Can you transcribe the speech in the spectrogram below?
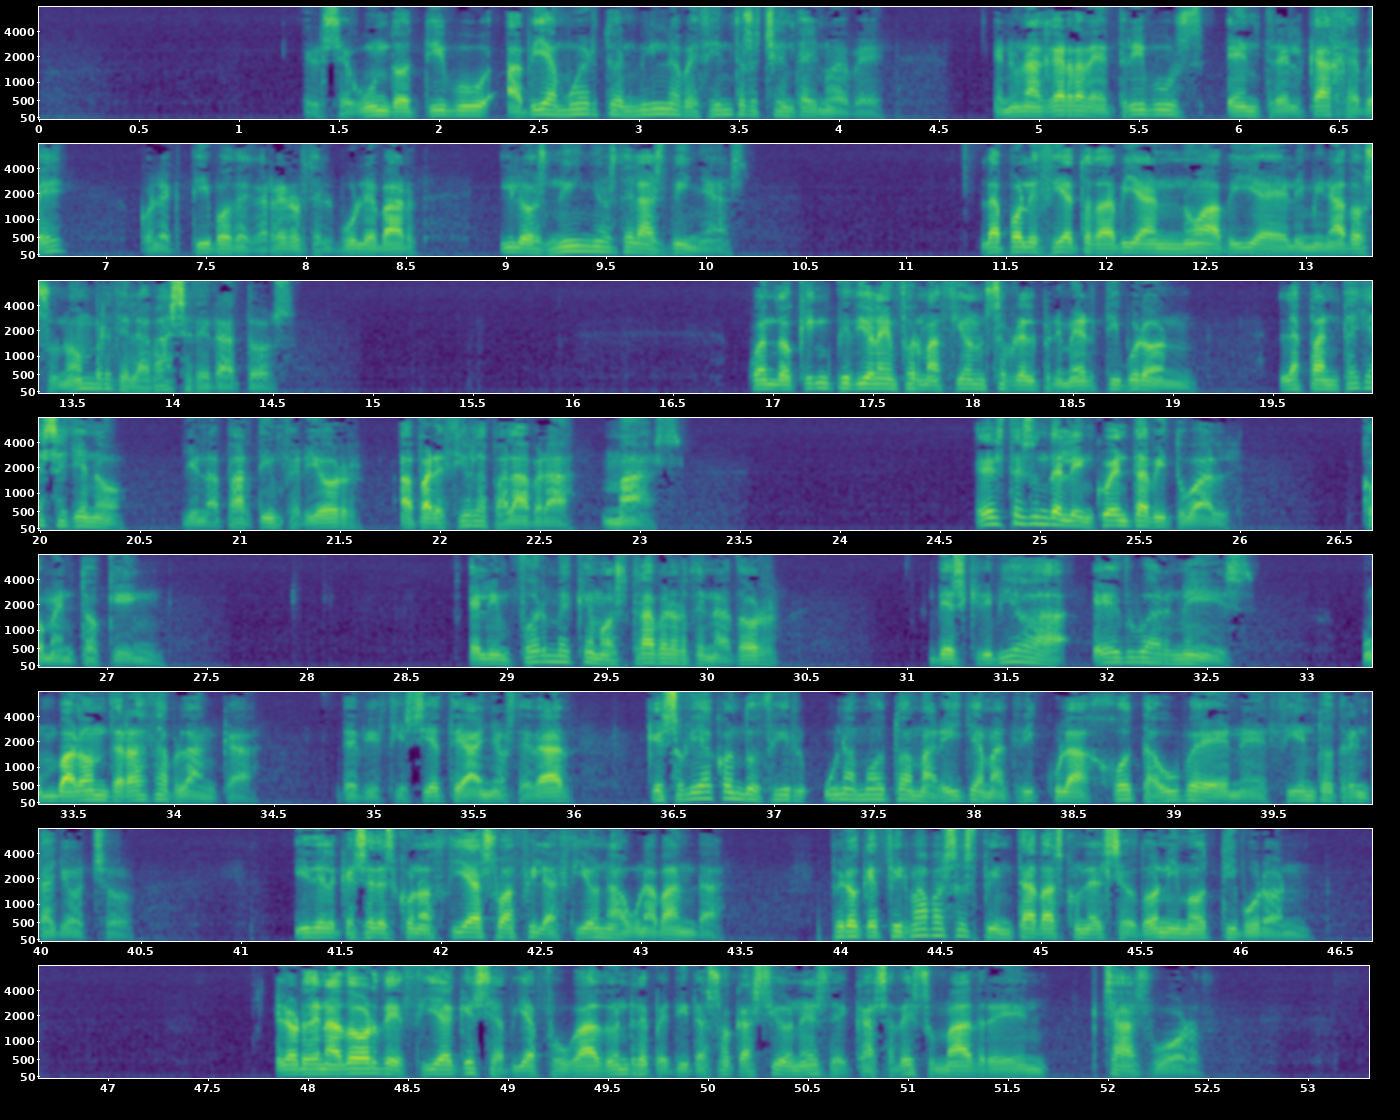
El segundo Tibu había muerto en 1989, en una guerra de tribus entre el KGB, colectivo de guerreros del Boulevard, y los niños de las viñas. La policía todavía no había eliminado su nombre de la base de datos. Cuando King pidió la información sobre el primer tiburón, la pantalla se llenó y en la parte inferior apareció la palabra más. Este es un delincuente habitual, comentó King. El informe que mostraba el ordenador describió a Edward Nees, un varón de raza blanca, de 17 años de edad, que solía conducir una moto amarilla matrícula JVN 138, y del que se desconocía su afiliación a una banda, pero que firmaba sus pintadas con el seudónimo Tiburón. El ordenador decía que se había fugado en repetidas ocasiones de casa de su madre en Chatsworth,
